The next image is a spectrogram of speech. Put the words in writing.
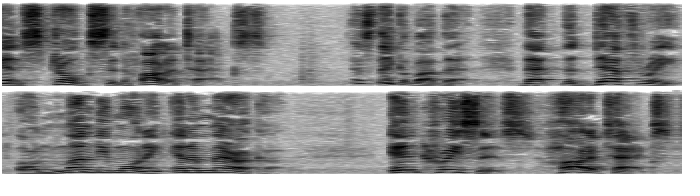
and strokes and heart attacks. Just think about that. That the death rate on Monday morning in America increases, heart attacks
